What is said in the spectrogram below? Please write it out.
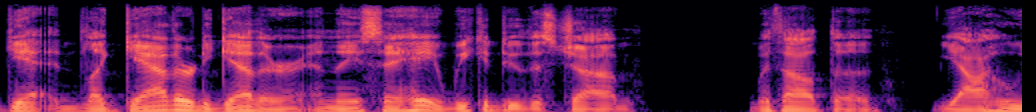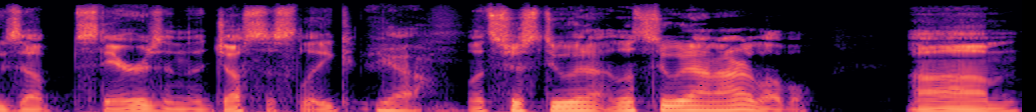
get like gather together and they say, "Hey, we could do this job without the yahoos upstairs in the Justice League." Yeah. let's just do it let's do it on our level um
